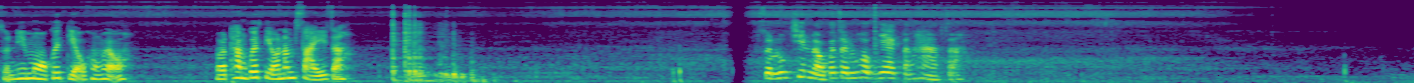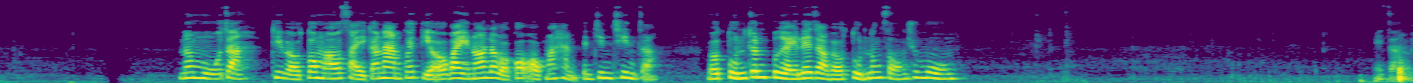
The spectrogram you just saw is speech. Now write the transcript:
ส่วนนี้หม้อก๋วยเตี๋ยวของแหววเราทำก๋วยเตี๋ยวน้ำใสจ้ะ ส่วนลูกชิ้นเราก็จะลวกแยกต่างหากจ้ะเนื้อหมูจ้ะที่แบบต้มเอาใส่กระน้ำก๋วยเตี๋ยวเอาไว้เนาะแล้วแบบก็ออกมาหั่นเป็นชิ้นๆจ้ะแบบตุ๋นจนเปื่อยเลยจ้ะแบบตุ๋นต้องสองชั่วโมงนี่จ้ะ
